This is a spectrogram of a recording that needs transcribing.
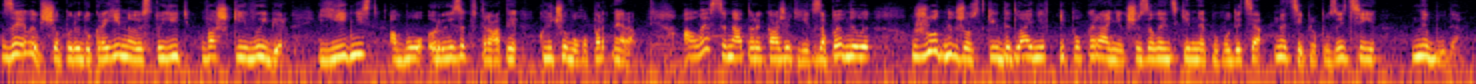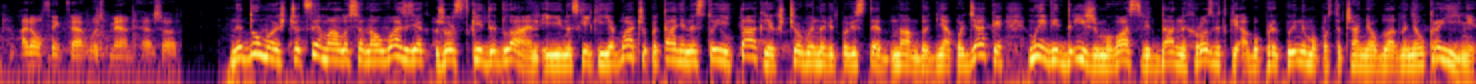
заявив, що перед Україною стоїть важкий вибір: гідність або ризик втрати ключового партнера. Але сенатори кажуть, їх запевнили жодних жорстких дедлайнів і покарань, якщо Зеленський не погодиться на ці пропозиції, не буде. I don't think that was meant as a Не думаю, що це малося на увазі як жорсткий дедлайн. І наскільки я бачу, питання не стоїть так. Якщо ви не відповісте нам до дня подяки, ми відріжемо вас від даних розвідки або припинимо постачання обладнання Україні.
